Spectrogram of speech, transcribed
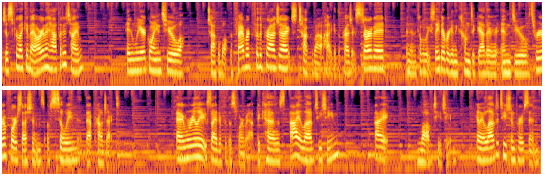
just for like an hour and a half at a time. And we are going to talk about the fabric for the project, talk about how to get the project started. And then a couple weeks later, we're going to come together and do three or four sessions of sewing that project. I'm really excited for this format because I love teaching. I love teaching and I love to teach in person.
